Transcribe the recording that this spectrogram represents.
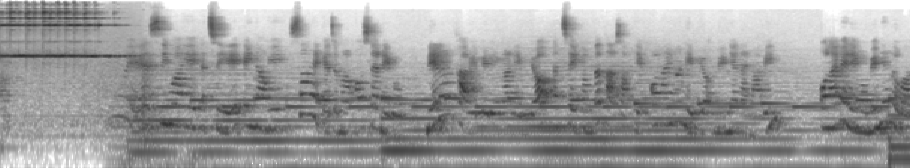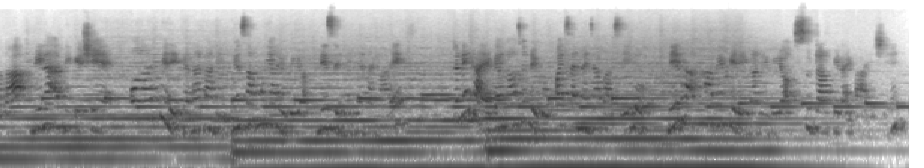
ရဲ့စီးပွားရေးအခြေရေးအိမ်အောင်ရေးစတဲ့ကကြမ္မာ hostel တွေကိုနေလခါရေးပေတွေကနေပြီးတော့အချိန်ကုန်သက်သာစွာဖြင့် online ကနေပြီးတော့မေးမြန်းနိုင်ပါပြီ။ online ပေတွေကိုမေးမြန်းလိုပါကနေလ application ရဲ့ online ပေတွေကဏ္ဍကနေဝန်ဆောင်မှုရယူပြီးတော့နေ့စဉ်မေးမြန်းနိုင်ပါတယ်။တနေ့ခါရဲ့ကံကောင်းချက်တွေကိုပိုက်ဆိုင်နိုင်ကြပါစေလို့နေလအခါရေးပေတွေကနေပြီးတော့ဆုတောင်းပေးလိုက်ပါတယ်ရှင်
